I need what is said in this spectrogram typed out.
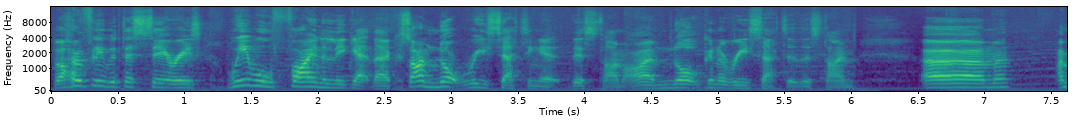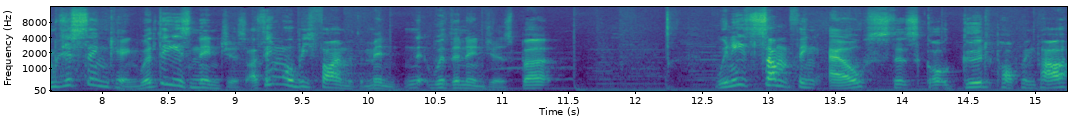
But hopefully with this series, we will finally get there. Because I'm not resetting it this time. I'm not going to reset it this time. Um... I'm just thinking, with these ninjas, I think we'll be fine with the with the ninjas, but we need something else that's got good popping power.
